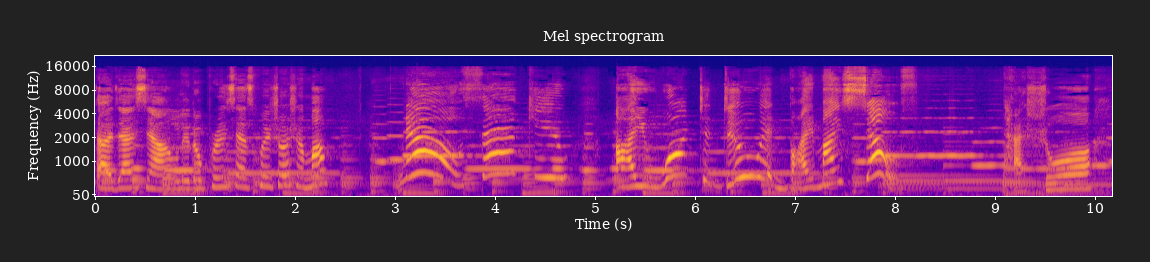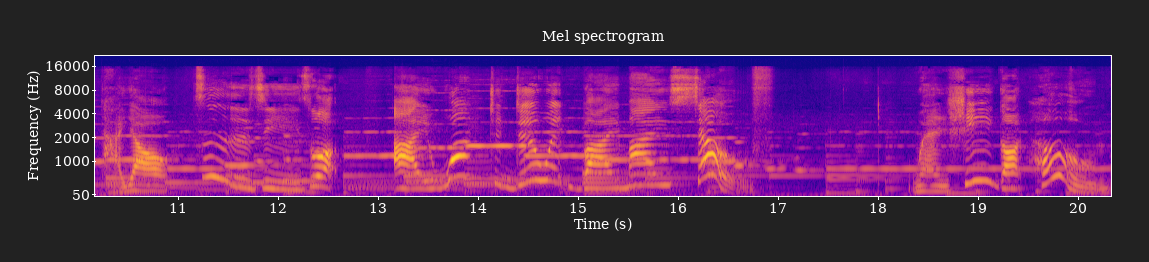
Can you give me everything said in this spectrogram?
大家想，Little Princess 会说什么 ？No, thank you. I want to do it by myself. 她说她要自己做。I want to do it by myself. When she got home,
